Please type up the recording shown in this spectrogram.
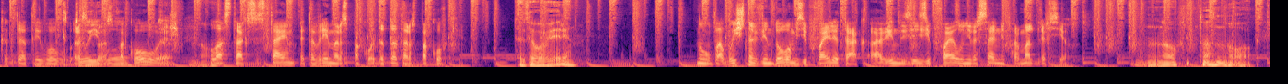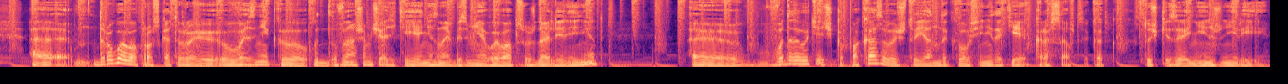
когда ты его Кто рас, распаковываешь, да. last access time — это время распаковки, дата распаковки. Ты уверен? Ну, обычно в виндовом zip-файле так, а zip-файл — универсальный формат для всех. Ну, ну, ну. А, другой вопрос, который возник в нашем чатике, я не знаю, без меня вы его обсуждали или нет. А, вот эта утечка показывает, что Яндекс вовсе не такие красавцы, как с точки зрения инженерии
